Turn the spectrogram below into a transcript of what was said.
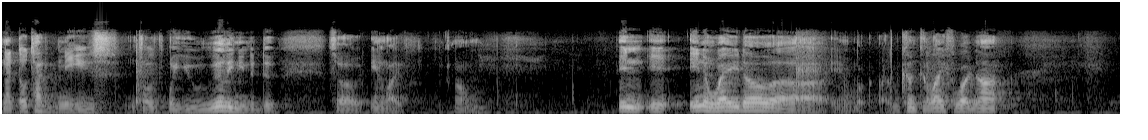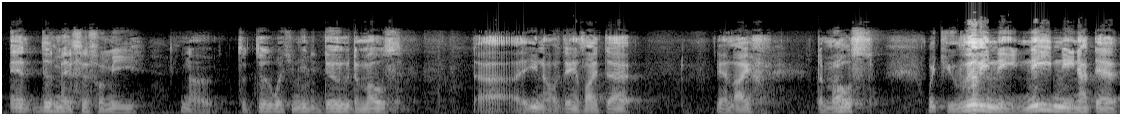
not those type of needs, so what you really need to do. So in life, um, in, in in a way though, uh, come to life whatnot, it just makes sense for me, you know, to do what you need to do the most, uh, you know, things like that in life, the most, what you really need, need, need, not that,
